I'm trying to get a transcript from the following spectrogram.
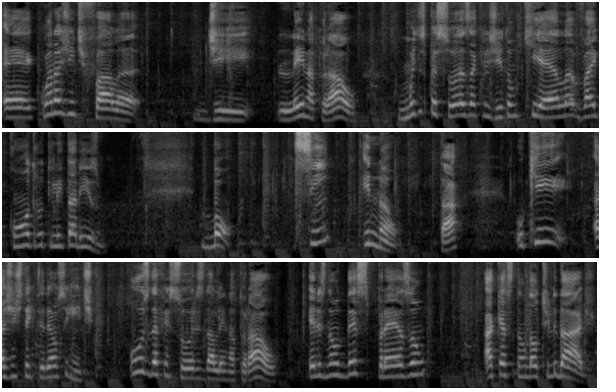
é, quando a gente fala de lei natural, muitas pessoas acreditam que ela vai contra o utilitarismo. Bom, sim e não, tá? O que a gente tem que entender é o seguinte: os defensores da lei natural, eles não desprezam a questão da utilidade.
